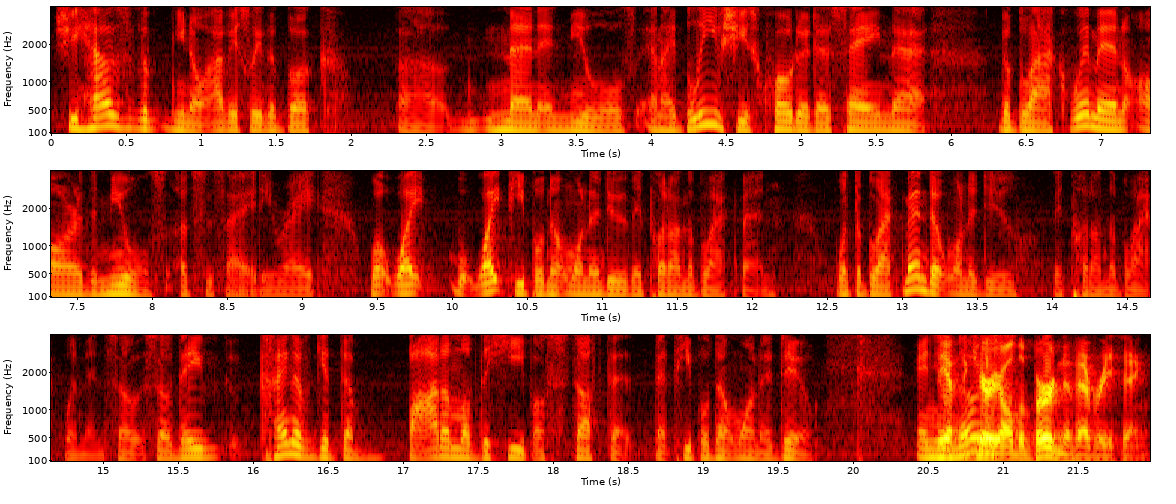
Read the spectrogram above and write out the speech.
she has the you know obviously the book uh, men and mules, and I believe she's quoted as saying that the black women are the mules of society, right? What white what white people don't want to do, they put on the black men. What the black men don't want to do, they put on the black women. So so they kind of get the bottom of the heap of stuff that that people don't want to do. And you have notice, to carry all the burden of everything.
